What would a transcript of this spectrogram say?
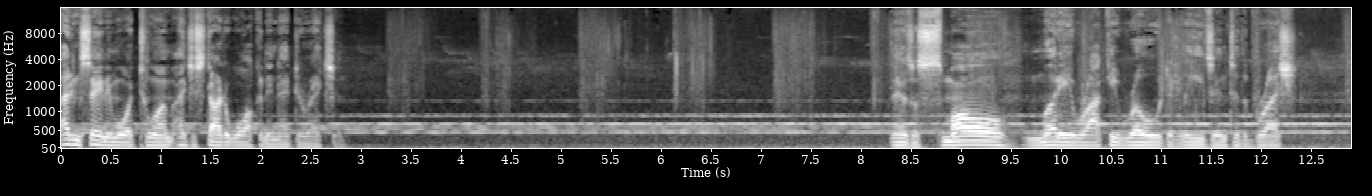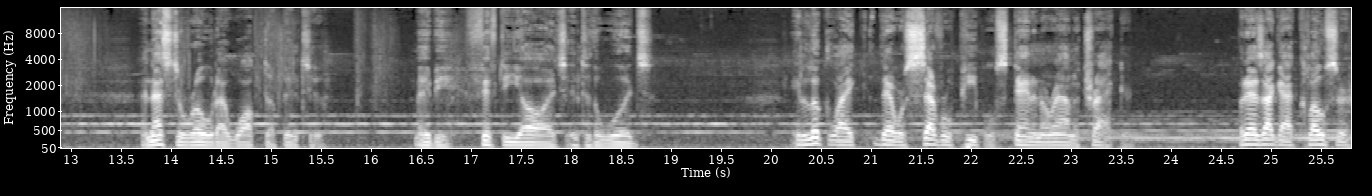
I didn't say any more to him. I just started walking in that direction. There's a small, muddy, rocky road that leads into the brush. And that's the road I walked up into, maybe 50 yards into the woods. It looked like there were several people standing around a tractor. But as I got closer,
